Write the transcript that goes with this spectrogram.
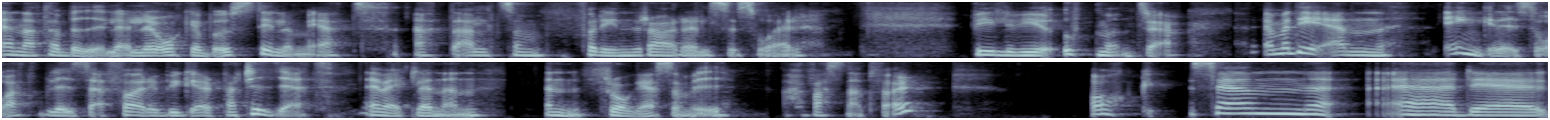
än att ta bil eller åka buss till och med. Att, att allt som får in rörelse så är, vill vi ju uppmuntra. Ja, men det är en, en grej så, att bli så här förebyggarpartiet är verkligen en, en fråga som vi har fastnat för. Och sen är det,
